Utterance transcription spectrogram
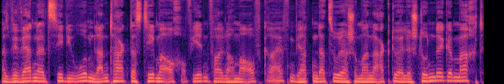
Also wir werden als CDU im Landtag das Thema auch auf jeden Fall nochmal aufgreifen. Wir hatten dazu ja schon mal eine aktuelle Stunde gemacht,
